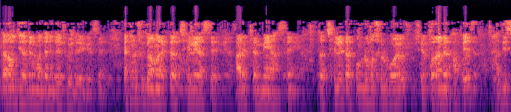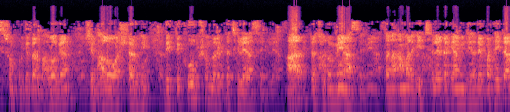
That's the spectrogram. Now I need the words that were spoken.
তারাও জিহাদের ময়দানে যে শহীদ হয়ে গেছে। এখন শুধু আমার একটা ছেলে আছে, আর একটা মেয়ে আছে। তার ছেলেটার পনেরো বছর বয়স, সে কোরআনের হাফেজ, হাদিস সম্পর্কে তার ভালো জ্ঞান, সে ভালো অশ্বারোহী, দেখতে খুব সুন্দর একটা ছেলে আছে। আর একটা ছোট মেয়ে আছে। তাহলে আমার এই ছেলেটাকে আমি জিহাদে পাঠাইতাম,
